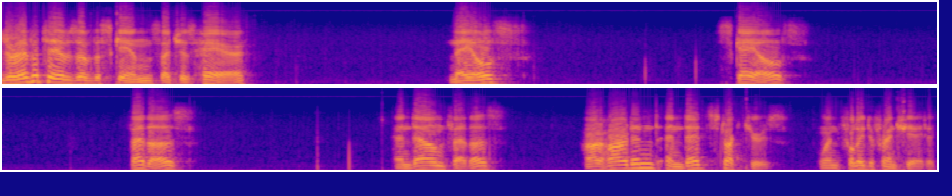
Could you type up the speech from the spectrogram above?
The derivatives of the skin, such as hair, nails, scales, feathers, and down feathers, are hardened and dead structures when fully differentiated.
